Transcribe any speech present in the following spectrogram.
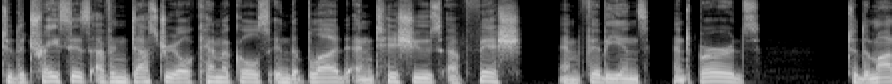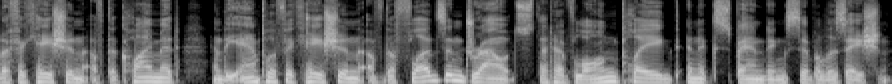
to the traces of industrial chemicals in the blood and tissues of fish, amphibians, and birds, to the modification of the climate and the amplification of the floods and droughts that have long plagued an expanding civilization.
